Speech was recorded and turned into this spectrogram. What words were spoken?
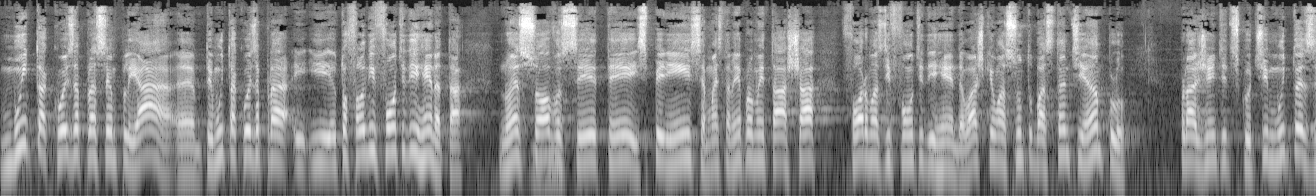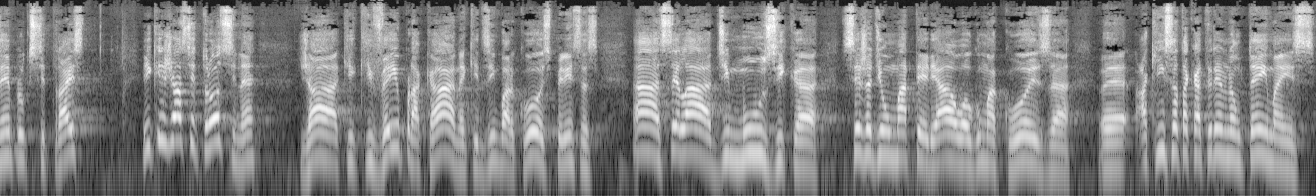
muita coisa para se ampliar, é, tem muita coisa para. E, e eu estou falando em fonte de renda, tá? não é só você ter experiência, mas também para aumentar, achar formas de fonte de renda. Eu acho que é um assunto bastante amplo para a gente discutir, muito exemplo que se traz e que já se trouxe, né? Já que, que veio para cá, né? Que desembarcou, experiências, ah, sei lá, de música, seja de um material, alguma coisa. É, aqui em Santa Catarina não tem, mas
